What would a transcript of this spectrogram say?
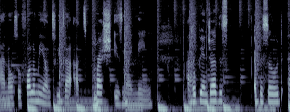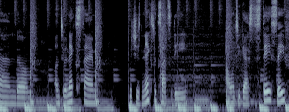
and also follow me on Twitter at Presh is my name. I hope you enjoyed this episode, and um, until next time, which is next week Saturday, I want you guys to stay safe,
